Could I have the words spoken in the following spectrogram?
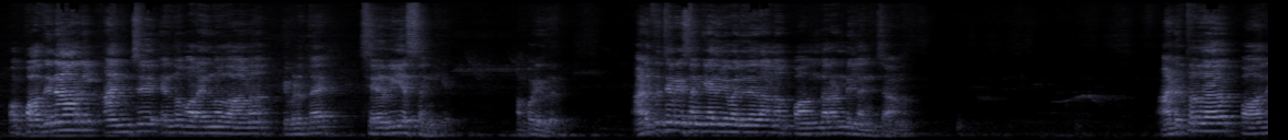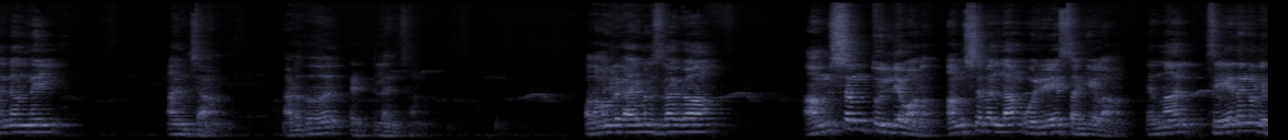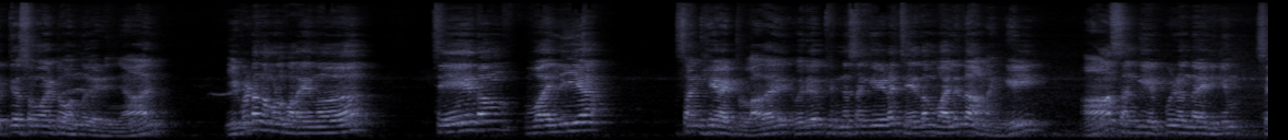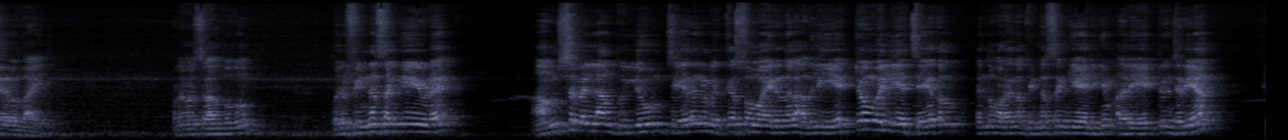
അപ്പൊ പതിനാറിൽ അഞ്ച് എന്ന് പറയുന്നതാണ് ഇവിടുത്തെ ചെറിയ സംഖ്യ. അപ്പോൾ ഇത്. അടുത്ത ചെറിയ സംഖ്യ അതിൽ വലുതേതാണ് പന്ത്രണ്ടിൽ അഞ്ചാണ്. അടുത്തത് പതിനൊന്നിൽ അഞ്ചാണ്. അടുത്തത് എട്ടിൽ അഞ്ചാണ്. അപ്പൊ നമ്മളൊരു കാര്യം മനസ്സിലാക്കുക? അംശം തുല്യമാണ്. അംശമെല്ലാം ഒരേ സംഖ്യകളാണ്. എന്നാൽ ഛേദങ്ങൾ വ്യത്യസ്തമായിട്ട് വന്നു കഴിഞ്ഞാൽ ഇവിടെ നമ്മൾ പറയുന്നത് ഛേദം വലിയ സംഖ്യയായിട്ടുള്ള അതായത് ഒരു ഭിന്നസംഖ്യയുടെ ഛേദം വലുതാണെങ്കിൽ ആ സംഖ്യ എപ്പോഴും എന്തായിരിക്കും? ചെറുതായിരിക്കും. പറഞ്ഞ ഒരു ഭിന്നസംഖ്യയുടെ അംശമെല്ലാം തുല്യവും ഛേദങ്ങൾ വ്യത്യസ്തവുമായിരുന്നാൽ അതിൽ ഏറ്റവും വലിയ ഛേദം എന്ന് പറയുന്ന ഭിന്നസംഖ്യയായിരിക്കും. അതിൽ ഏറ്റവും ചെറിയ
